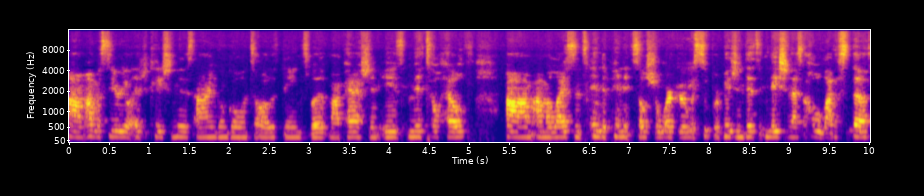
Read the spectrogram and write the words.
um, I'm a serial educationist. I ain't gonna go into all the things, but my passion is mental health. Um, I'm a licensed independent social worker with supervision designation. That's a whole lot of stuff.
